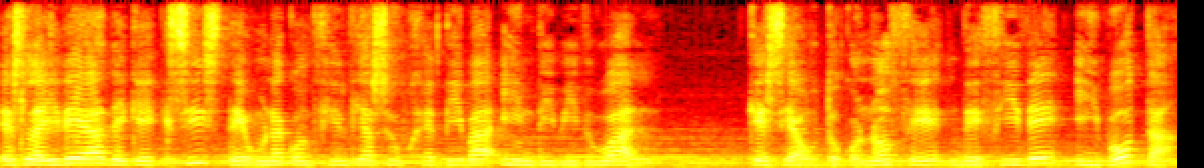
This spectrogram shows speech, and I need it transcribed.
Es la idea de que existe una conciencia subjetiva individual, que se autoconoce, decide y vota,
